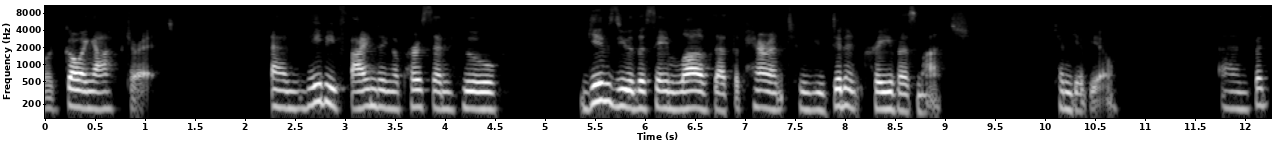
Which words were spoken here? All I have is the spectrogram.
or going after it? And maybe finding a person who gives you the same love that the parent who you didn't crave as much can give you and but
